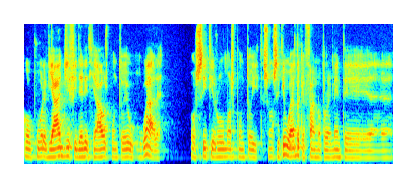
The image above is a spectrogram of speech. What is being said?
Oppure viaggi fidelityhouse.eu, uguale, o cityrumors.it, sono siti web che fanno probabilmente, eh,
